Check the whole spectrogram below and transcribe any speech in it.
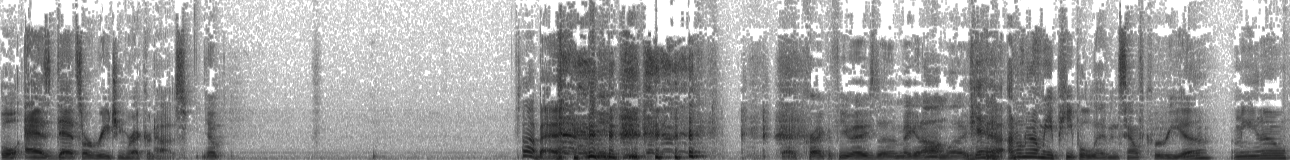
Well, as deaths are reaching record highs. Yep. It's not bad. Got to crack a few eggs to make an omelet. Yeah, I don't know how many people live in South Korea. I mean, you know,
